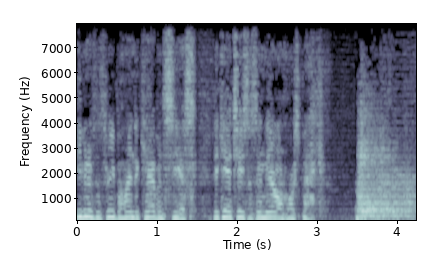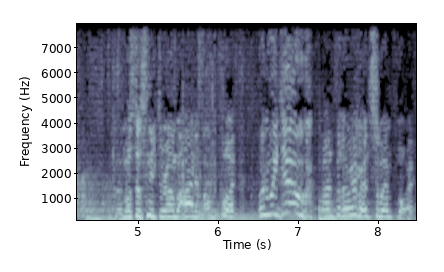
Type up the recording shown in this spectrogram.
Even if the three behind the cabin see us, they can't chase us in there on horseback. They must have sneaked around behind us on foot. What do we do? Run for the river and swim for it.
